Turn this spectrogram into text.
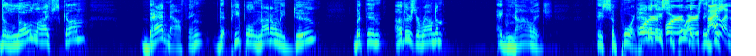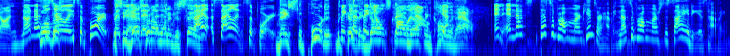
the low life scum bad mouthing that people not only do but then others around them acknowledge they support how or, do they support or, or? They just- silent on, not Well, necessarily support, but see, the- that's the- what I wanted to say. sil- silent support they support it because, they, don't, stand call it up out. and call Yes. it out And and that's that's the problem our kids are having. That's the problem our society is having.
